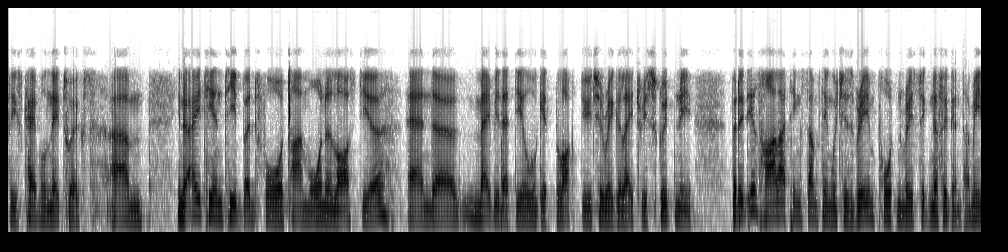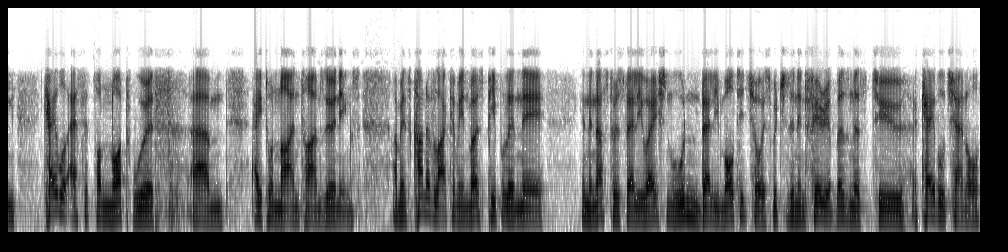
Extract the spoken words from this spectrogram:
these cable networks. Um, you know, AT&T bid for Time Warner last year, and uh, maybe that deal will get blocked due to regulatory scrutiny. But it is highlighting something which is very important, very significant. I mean, cable assets are not worth um, eight or nine times earnings. I mean, it's kind of like, I mean, most people in their in the Naspers valuation wouldn't value MultiChoice, which is an inferior business to a cable channel,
